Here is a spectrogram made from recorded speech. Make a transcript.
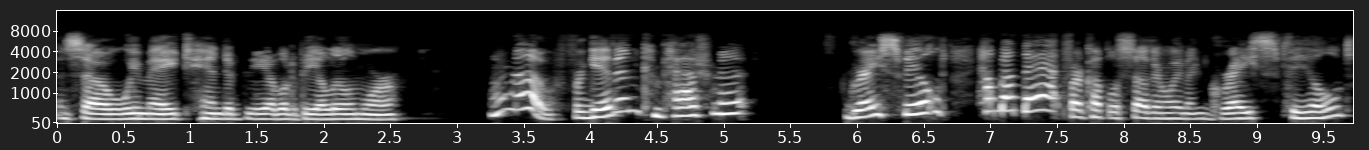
And so we may tend to be able to be a little more, I don't know, forgiving, compassionate, grace filled. How about that for a couple of Southern women? Grace filled.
